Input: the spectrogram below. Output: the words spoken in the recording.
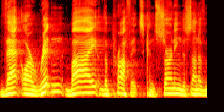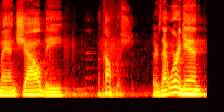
that are written by the prophets concerning the Son of Man shall be accomplished. There's that word again.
